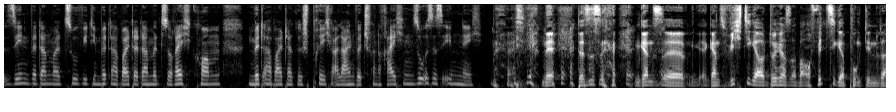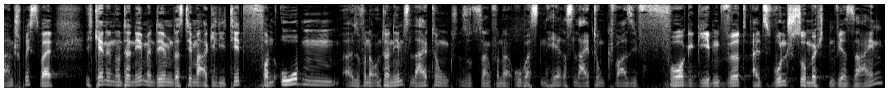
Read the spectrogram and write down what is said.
sehen wir dann mal zu, wie die Mitarbeiter damit zurechtkommen. Mitarbeitergespräch allein wird schon reichen. So ist es eben nicht. nee, das ist ein ganz, äh, ganz wichtiger und durchaus aber auch witziger Punkt, den du da ansprichst, weil ich kenne ein Unternehmen, in dem das Thema Agilität von oben, also von der Unternehmensleitung, sozusagen von der obersten Heeresleitung, Leitung quasi vorgegeben wird als Wunsch, so möchten wir sein.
